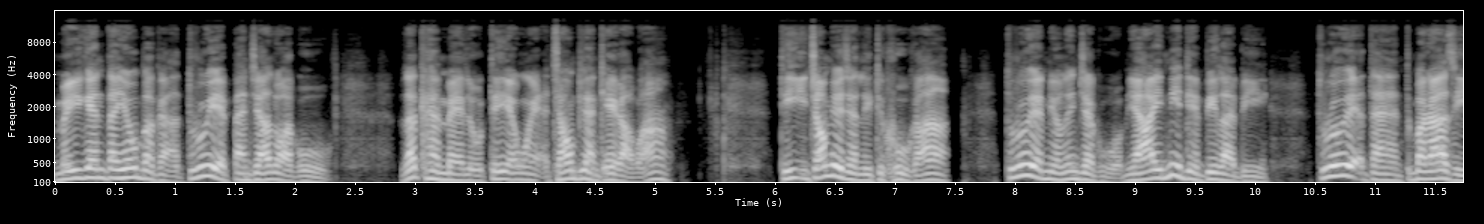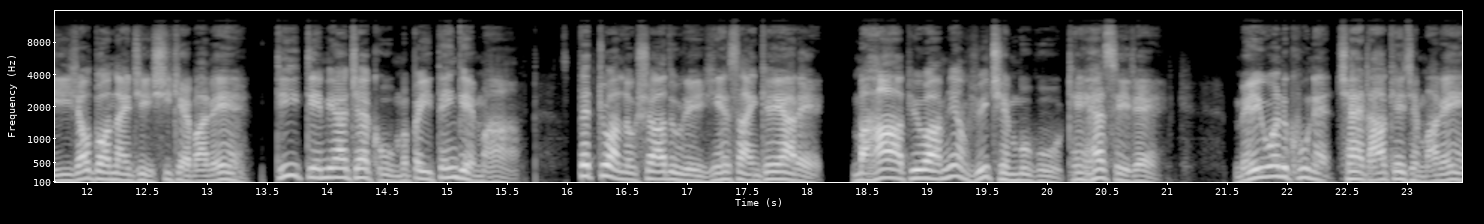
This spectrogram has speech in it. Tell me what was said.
အမေရိကန်တန်ယုံဘက်ကသူတို့ရဲ့ပန်ကြားလွှာကိုလက်ခံမယ်လို့တရားဝင်အကြောင်းပြန်ခဲ့တာပါဒီအကြောင်းပြချက်လေးတစ်ခုက သူတို့ရဲ့မျှော်လင့်ချက်ကိုအများကြီးမြင့်တင်ပေးလိုက်ပြီးသူတို့ရဲ့အတန်တမရစီရောက်တော်နိုင်ချေရှိခဲ့ပါတယ်ဒီတင်ပြချက်ကိုမပိတ်သိမ်းခင်မှာတက်ကြွလှူရှားသူတွေရင်ဆိုင်ခဲ့ရတဲ့မဟာပြူဟာမြောက်ရွေးချယ်မှုကိုထင်ဟပ်စေတဲ့မေးခွန်းတစ်ခုနဲ့ခြံထားခဲ့ချင်ပါတယ်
